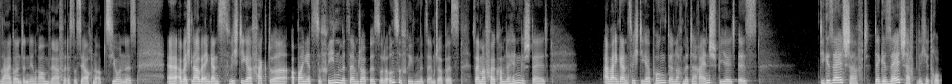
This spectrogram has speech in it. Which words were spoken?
sage und in den Raum werfe, dass das ja auch eine Option ist. Äh, aber ich glaube, ein ganz wichtiger Faktor, ob man jetzt zufrieden mit seinem Job ist oder unzufrieden mit seinem Job ist, sei mal vollkommen dahingestellt. Aber ein ganz wichtiger Punkt, der noch mit da reinspielt, ist die Gesellschaft, der gesellschaftliche Druck,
